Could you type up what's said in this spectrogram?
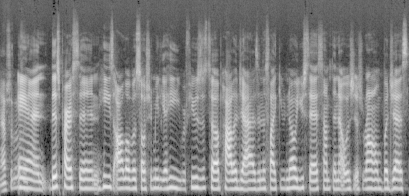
Absolutely. and this person he's all over social media he refuses to apologize and it's like you know you said something that was just wrong but just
